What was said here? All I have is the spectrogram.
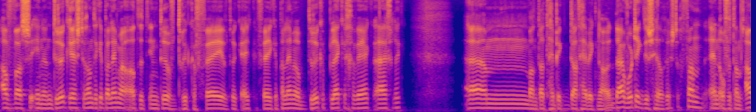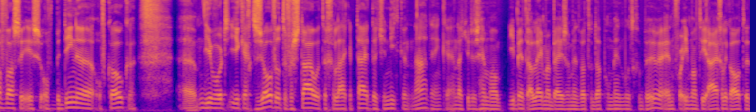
afwassen in een druk restaurant. Ik heb alleen maar altijd in druk, of druk café of druk eetcafé. Ik heb alleen maar op drukke plekken gewerkt eigenlijk. Ehm, want dat heb, ik, dat heb ik nou. Daar word ik dus heel rustig van. En of het dan afwassen is, of bedienen of koken. ehm, je, wordt, je krijgt zoveel te verstouwen tegelijkertijd dat je niet kunt nadenken. En dat je dus helemaal, je bent alleen maar bezig met wat er dat moment moet gebeuren. En voor iemand die eigenlijk altijd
